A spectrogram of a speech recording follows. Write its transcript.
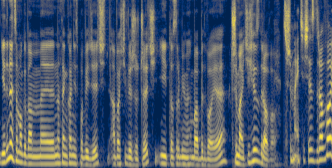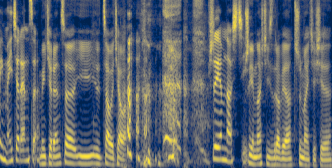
jedyne, co mogę wam e, na ten koniec powiedzieć, a właściwie życzyć, i to zrobimy chyba obydwoje, trzymajcie się zdrowo. Trzymajcie się zdrowo i myjcie ręce. Myjcie ręce i całe ciała. Przyjemności. Przyjemności i zdrowia. Trzymajcie się.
